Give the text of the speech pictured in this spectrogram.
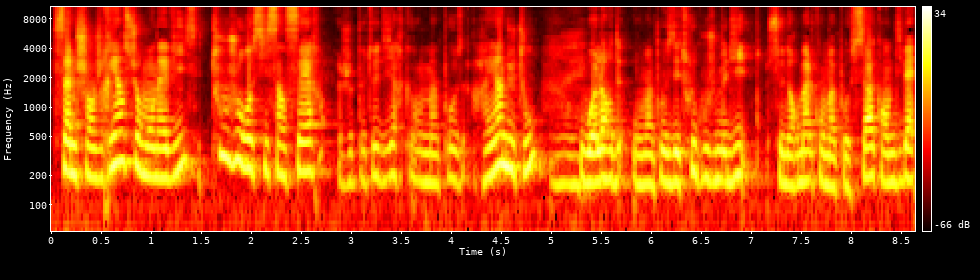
Ça ne change rien sur mon avis, c'est toujours aussi sincère. Je peux te dire qu'on ne m'impose rien du tout. Ouais. Ou alors on m'impose des trucs où je me dis c'est normal qu'on m'impose ça. Quand on me dit ben,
